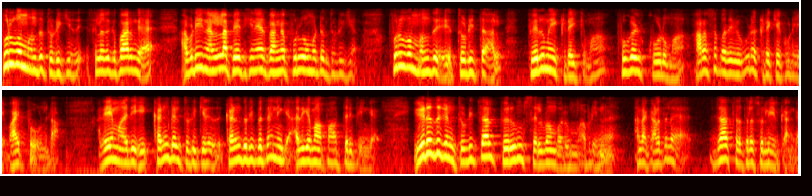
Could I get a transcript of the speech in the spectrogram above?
புருவம் வந்து துடிக்குது. சிலருக்கு பாருங்கள் அப்படி நல்லா பேசிக்கினே இருப்பாங்க புருவம் மட்டும் துடிக்கும். புருவம் வந்து துடித்தால் பெருமை கிடைக்குமா? புகழ் கூடுமா? அரச பதவி கூட கிடைக்கக்கூடிய வாய்ப்பு உண்டா? அதே மாதிரி கண்கள் துடிக்கிறது. கண் துடிப்பை தான் நீங்கள் அதிகமாக பார்த்துருப்பீங்க. இடது கண் துடித்தால் பெரும் செல்வம் வரும் அப்படின்னு அந்த காலத்தில் சாஸ்திரத்தில் சொல்லியிருக்காங்க.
